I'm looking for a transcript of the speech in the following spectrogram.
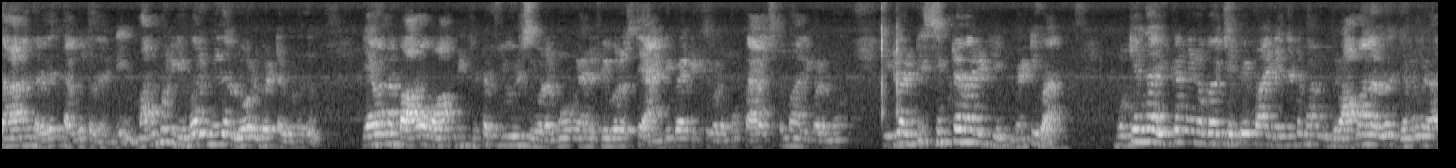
దాని తర్వాత తగ్గుతుందండి. మనము లివర్ మీద లోడ్ పెట్టకూడదు. ఏమైనా బాగా వామిటింగ్స్ ఉంటే ఫ్లూయిడ్స్ ఇవ్వడము ఏమైనా ఫీవర్ వస్తే యాంటీబయాటిక్స్ ఇవ్వడము పారాసిటమాల్ ఇవ్వడము ఇటువంటి సిమ్టమాటిక్ ట్రీట్మెంట్ ఇవ్వాలి. ముఖ్యంగా ఇక్కడ నేను ఒక చెప్పే పాయింట్ ఏంటంటే మనం గ్రామాలలో జనరల్గా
